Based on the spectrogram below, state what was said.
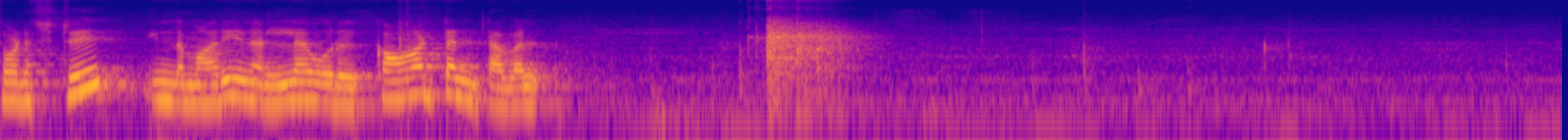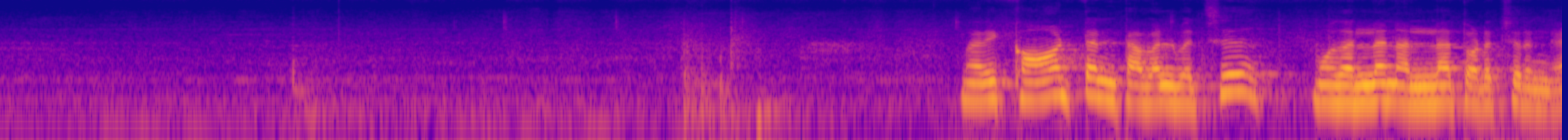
தொடச்சிட்டு இந்த மாதிரி நல்ல ஒரு காட்டன் டவல் மாதிரி காட்டன் டவல் வச்சு முதல்ல நல்லா தொடச்சிருங்க.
